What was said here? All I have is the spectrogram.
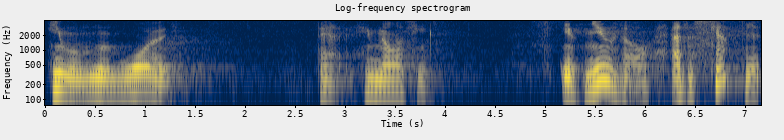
He will reward that humility. If you, though, as a skeptic,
